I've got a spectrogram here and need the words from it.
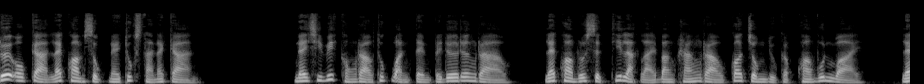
ด้วยโอกาสและความสุขในทุกสถานการณ์ ในชีวิตของเราทุกวันเต็มไปด้วยเรื่องราว และความรู้สึกที่หลากหลายบางครั้งเราก็จมอยู่กับความวุ่นวาย และ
